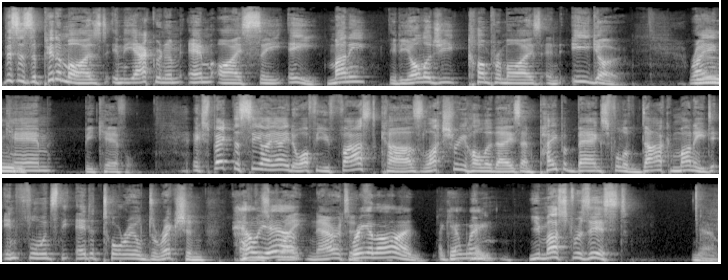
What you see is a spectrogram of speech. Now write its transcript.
This is epitomized in the acronym MICE money, ideology, compromise, and ego. Ray and hmm. Cam, be careful. Expect the CIA to offer you fast cars, luxury holidays, and paper bags full of dark money to influence the editorial direction Hell of this yeah. great narrative. Bring it on. I can't wait. You must resist. No.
